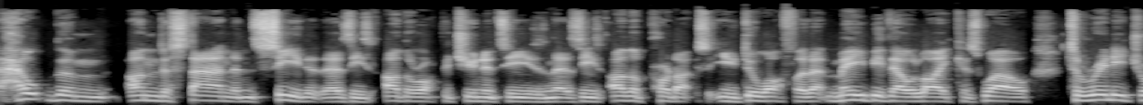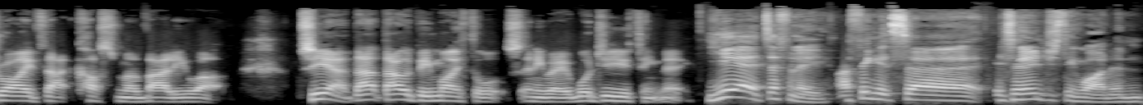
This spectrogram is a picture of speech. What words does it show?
help them understand and see that there's these other opportunities and there's these other products that you do offer that maybe they'll like as well to really drive that customer value up. So yeah, that that would be my thoughts anyway. What do you think, Nick? Yeah, definitely. I think it's uh it's an interesting one and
